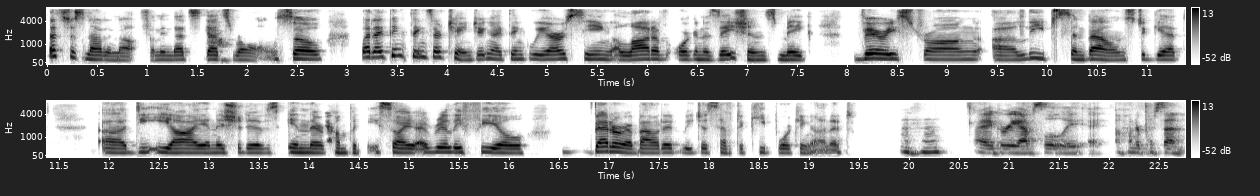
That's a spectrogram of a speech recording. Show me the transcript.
that's just not enough. I mean, that's that's wrong. So, but I think things are changing. I think we are seeing a lot of organizations make very strong uh, leaps and bounds to get uh, DEI initiatives in their company. So I, I really feel better about it. We just have to keep working on it. Mm-hmm. I agree, absolutely, 100%.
